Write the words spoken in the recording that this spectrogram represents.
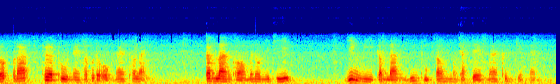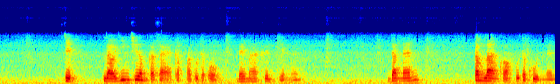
รพรักเทิดทูนในพระพุทธองค์มากเท่าไหร่กำลังของมโนยิธิ ยิ่งมีกำลังยิ่งถูกต้องชัดเจนมากขึ้นเพียงนั้น จิตเรายิ่งเชื่อมกระแสกับพระพุทธองค์ได้มากขึ้นเพียงนั้น ดังนั้นกำลังของพุทธคุณนั้น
